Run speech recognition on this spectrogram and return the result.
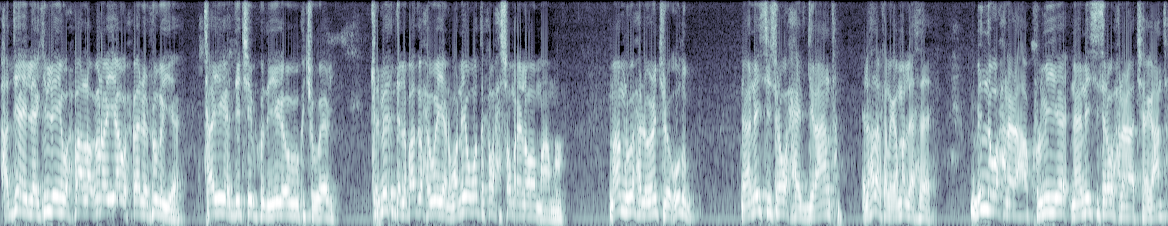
haddii ay laakiin leeyihiin waxbaa la cunayaa waxbaa la rogayaa taa iyaga haddii jeebkooda iyaga ugu ka jawaabi. Kelmadda labaad waxa weeyaan warniyo waddanka waxa soo maray laba maamul. Maamul waxaa la odhan jiray udub. Naanaystiisuna waxay ahayd giraanta. Ila hadalka lagama leexdee. Midna waxaa la dhahaa kulmiye naanaystiisana waxaa la dhahaa jeegaanta.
